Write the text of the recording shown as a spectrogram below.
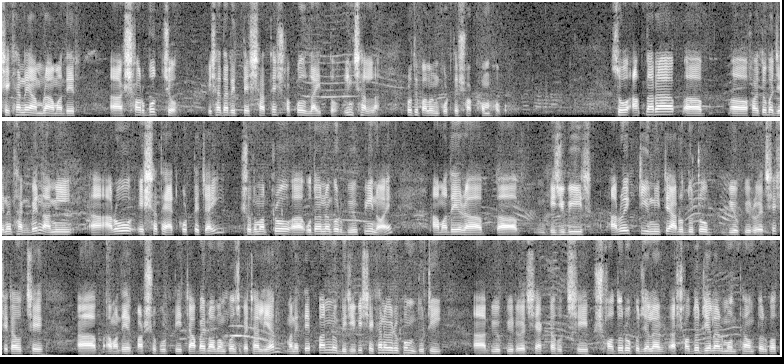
সেখানে আমরা আমাদের সর্বোচ্চ পেশাদারিত্বের সাথে সকল দায়িত্ব ইনশাল্লাহ প্রতিপালন করতে সক্ষম হব। সো আপনারা আহ, হয়তোবা জেনে থাকবেন আমি আরও এর সাথে অ্যাড করতে চাই। শুধুমাত্র উদয়নগর বিউপি নয় আমাদের বিজিবির আরও একটি ইউনিটে আরও দুটো বিওপি রয়েছে সেটা হচ্ছে আমাদের পার্শ্ববর্তী চাপাই নবমগঞ্জ ব্যাটালিয়ান মানে তেপ্পান্ন বিজিবি, সেখানেও এরকম দুটি বিওপি রয়েছে। একটা হচ্ছে সদর উপজেলার সদর জেলার মধ্যে অন্তর্গত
